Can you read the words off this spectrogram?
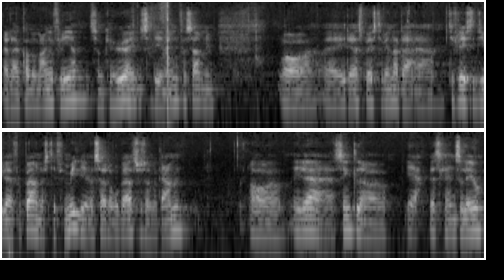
og der er kommet mange flere, som kan høre ind, så det er en anden forsamling. Og øh, af deres bedste venner, der er de fleste, de er for børn og familie, og så er der Roberto, som er gammel. Og øh, i der er single, og ja, hvad skal han så lave?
